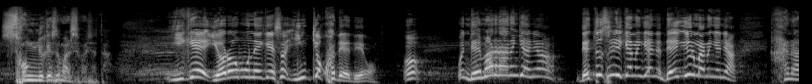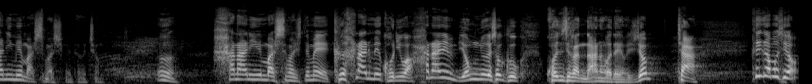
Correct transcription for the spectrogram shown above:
성령께서 말씀하셨다. 이게 여러분에게서 인격화돼야 돼요. 어? 내 말을 하는 게 아니야. 내 뜻을 얘기하는 게 아니야. 내 의견을 말하는 게 아니야. 하나님의 말씀하신 거다. 그렇죠? 어. 하나님이 말씀하시기 때문에 그 하나님의 권위와 하나님의 명령에서 그 권세가 나는 거다. 그렇죠? 자, 그러니까 보세요.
